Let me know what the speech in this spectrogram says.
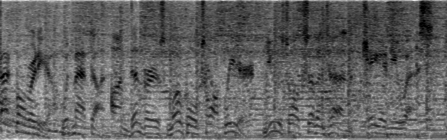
Backbone Radio with Matt Dunn on Denver's local talk leader, News Talk 710 KNUS.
